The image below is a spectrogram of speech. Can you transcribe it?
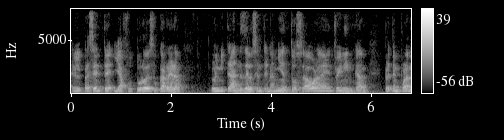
en el presente y a futuro de su carrera. Lo limitarán desde los entrenamientos, ahora en training camp. Pretemporada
